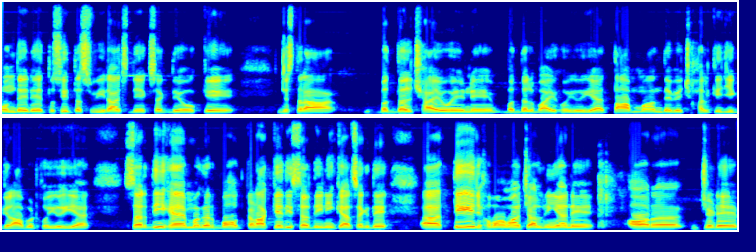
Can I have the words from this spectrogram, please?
ਹੁੰਦੇ ਨੇ। ਤੁਸੀਂ ਤਸਵੀਰਾਂ 'ਚ ਦੇਖ ਸਕਦੇ ਹੋ ਕਿ ਜਿਸ ਤਰ੍ਹਾਂ ਬੱਦਲ ਛਾਏ ਹੋਏ ਨੇ, ਬੱਦਲ ਵਾਈ ਹੋਈ ਹੋਈ ਹੈ, ਤਾਪਮਾਨ ਦੇ ਵਿੱਚ ਹਲਕੀ ਜੀ ਗਿਰਾਵਟ ਹੋਈ ਹੋਈ ਹੈ। ਸਰਦੀ ਹੈ, ਮਗਰ ਬਹੁਤ ਕੜਾਕੇ ਦੀ ਸਰਦੀ ਨਹੀਂ ਕਹਿ ਸਕਦੇ। ਤੇਜ਼ ਹਵਾਵਾਂ ਚੱਲ ਰਹੀਆਂ ਨੇ ਔਰ ਜਿਹੜੇ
